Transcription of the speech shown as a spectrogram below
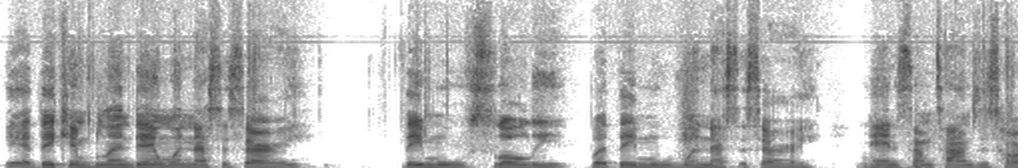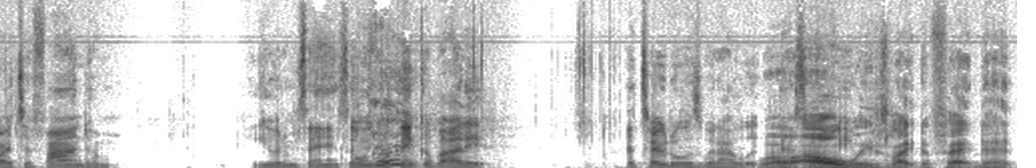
Yeah, they can blend in when necessary. They move slowly, but they move when necessary. And mm-hmm. sometimes it's hard to find them. You get what I'm saying? So when you think about it, a turtle is what I would. Well, I my always like the fact that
